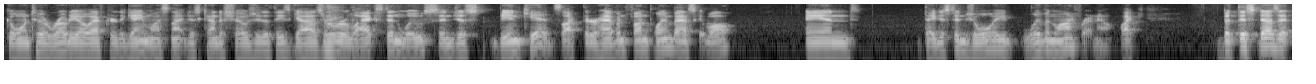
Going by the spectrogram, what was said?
going to a rodeo after the game last night just kind of shows you that these guys are relaxed and loose and just being kids. Like they're having fun playing basketball and they just enjoy living life right now. Like but this doesn't.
